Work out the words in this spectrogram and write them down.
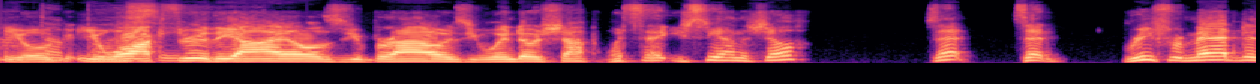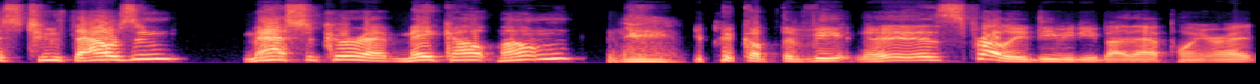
You Oh, the you walk through the aisles, you browse, you window shop. What's that you see on the shelf? Is that is that Reefer Madness 2000 Massacre at Makeout Mountain? You pick up the V. It's probably a DVD by that point, right?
